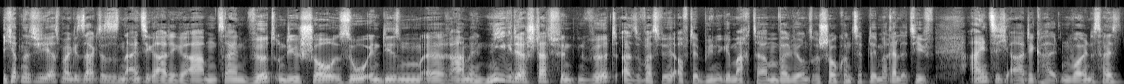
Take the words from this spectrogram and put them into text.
Ich habe natürlich erstmal gesagt, dass es ein einzigartiger Abend sein wird und die Show so in diesem äh, Rahmen nie wieder stattfinden wird, also was wir auf der Bühne gemacht haben, weil wir unsere Showkonzepte immer relativ einzigartig halten wollen. Das heißt,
